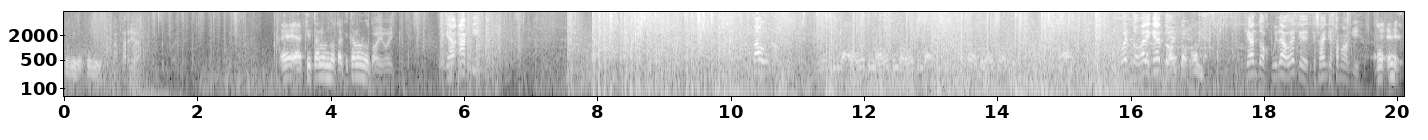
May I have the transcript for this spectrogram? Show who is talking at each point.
Speaker 1: subido, subido.
Speaker 2: Vas para arriba.
Speaker 1: Eh, aquí están los notas, aquí están los notas.
Speaker 2: Voy, voy. Me queda aquí. Va uno.
Speaker 1: Uno tumbado, uno tumbado, uno tumbado, uno tumbado.
Speaker 2: Muerto, vale, quedan dos.
Speaker 1: Muerto, vale.
Speaker 2: Quedan dos, cuidado, eh, que, que saben que estamos aquí.
Speaker 1: Eh, eh,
